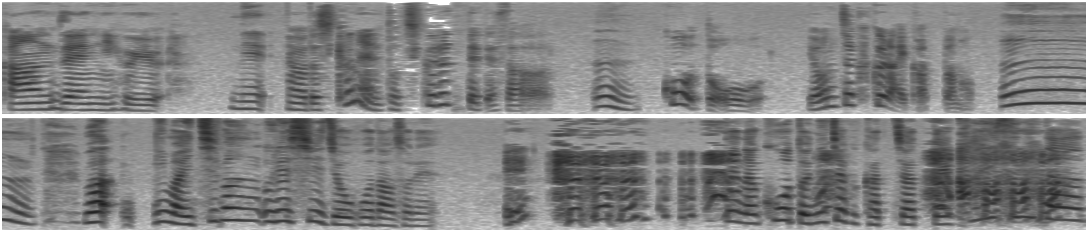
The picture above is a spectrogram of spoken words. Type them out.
完全に冬。ね。私去年土地狂っててさうん。コートを4着くらい買ったの。うーん。わ今一番嬉しい情報だわそれえ？っていうのはコート2着買っちゃって 買いすぎだっ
